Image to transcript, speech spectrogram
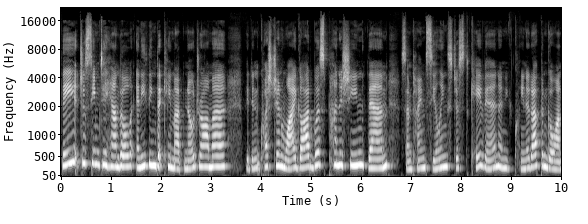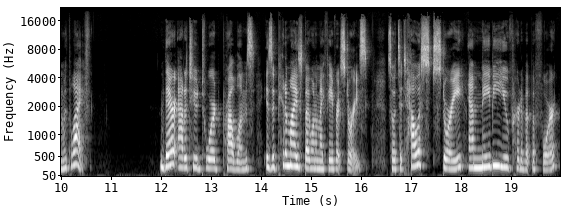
They just seemed to handle anything that came up, no drama. They didn't question why God was punishing them. Sometimes ceilings just cave in and you clean it up and go on with life. Their attitude toward problems is epitomized by one of my favorite stories. So it's a Taoist story, and maybe you've heard of it before.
